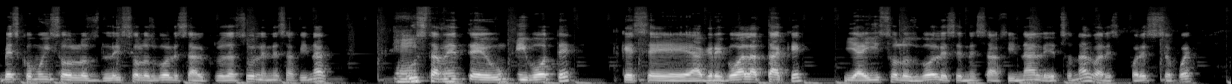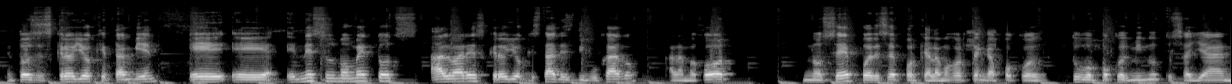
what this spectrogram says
ves cómo hizo los, le hizo los goles al Cruz Azul en esa final. Eh, Justamente un pivote que se agregó al ataque y ahí hizo los goles en esa final Edson Álvarez, por eso se fue. Entonces creo yo que también eh, eh, en esos momentos Álvarez creo yo que está desdibujado, a lo mejor, no sé, puede ser porque a lo mejor tenga pocos, tuvo pocos minutos allá en,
